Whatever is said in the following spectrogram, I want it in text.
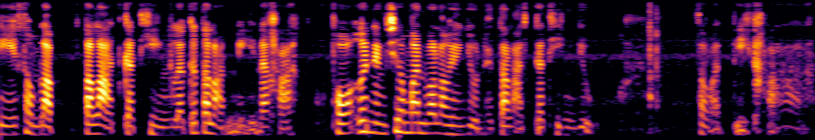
นี้สำหรับตลาดกระทิงแล้วก็ตลาดหมีนะคะ เพราะว่าเอิ้นยังเชื่อมั่นว่าเรายังอยู่ในตลาดกระทิงอยู่ สวัสดีค่ะ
